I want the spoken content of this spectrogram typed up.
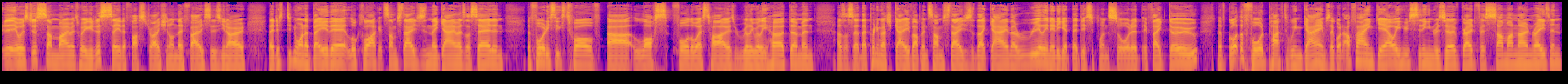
it was just some moments where you could just see the frustration on their faces. You know, they just didn't want to be there. It looked like at some stages in their game, as I said, and the 46 12 uh, loss for the Wests Tigers really, really hurt them. And as I said, they pretty much gave up in some stages of that game. They really need to get their discipline sorted. If they do, they've got the forward pack to win games. They've got Alpha and Gowie, who's sitting in reserve grade for some unknown reason.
